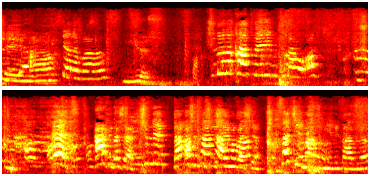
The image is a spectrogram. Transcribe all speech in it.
Şeyma. Yüz. Evet arkadaşlar şimdi ben başlayayım. Şeyma başlayayım. Saç Şeyma'cığım yeni kağıdını.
